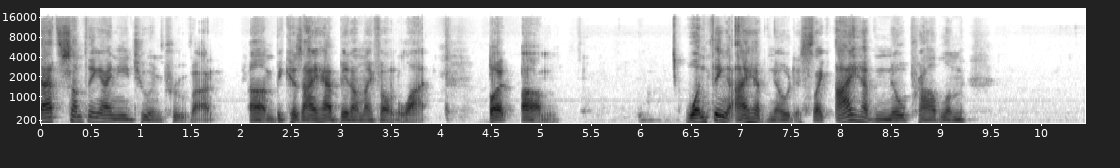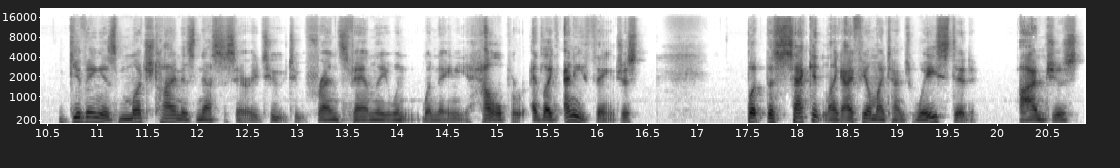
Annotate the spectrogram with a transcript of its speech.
that's something I need to improve on um, because I have been on my phone a lot. But um, one thing I have noticed, like I have no problem giving as much time as necessary to to friends, family when when they need help or like anything. Just, but the second like I feel my time's wasted, I'm just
